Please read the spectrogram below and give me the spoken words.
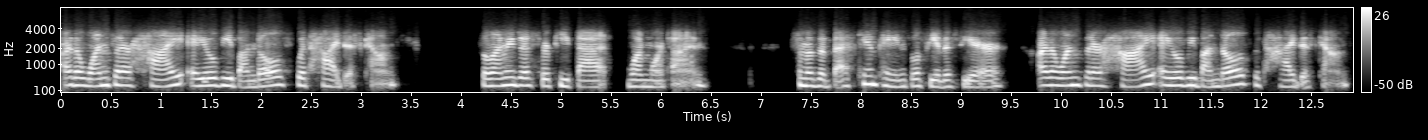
are the ones that are high AOV bundles with high discounts. So let me just repeat that one more time. Some of the best campaigns we'll see this year are the ones that are high AOV bundles with high discounts.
